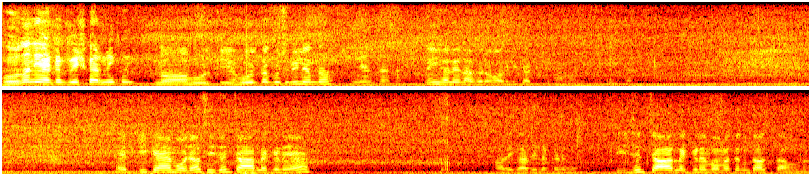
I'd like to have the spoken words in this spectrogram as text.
ਹੋਰ ਤਾਂ ਨਹੀਂ ਆਈਟਮ ਪੇਸ਼ ਕਰਨੀ ਕੋਈ? ਨਾ ਹੋਰ ਕੀ ਹੈ? ਹੋਰ ਤਾਂ ਕੁਝ ਨਹੀਂ ਲੈਂਦਾ ਲਿਆਂਦਾ ਤਾਂ। ਨਹੀਂ ਹਲੇ ਨਾ ਫਿਰ ਉਹ ਅਗਲੀ ਘੱਟ ਖਾਵਾਂਗੇ ਐਤਕੀ ਕਾਇਮ ਹੋ ਜਾ ਸੀਜ਼ਨ 4 ਲੱਗਣੇ ਆ। ਆਦੇ ਕਾਦੇ ਲੱਗਣਗੇ? ਸੀਜ਼ਨ 4 ਲੱਗਣੇ ਵਾ ਮੈਂ ਤੈਨੂੰ ਦੱਸਤਾ ਹੁਣ।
